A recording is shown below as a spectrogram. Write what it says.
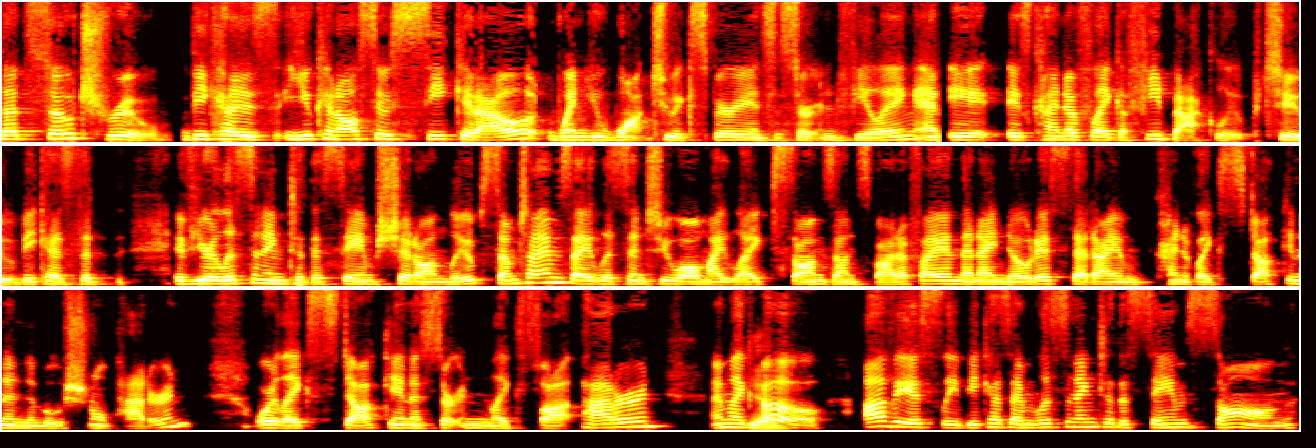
That's so true because you can also seek it out when you want to experience a certain feeling and it is kind of like a feedback loop too because the if you're listening to the same shit on loop sometimes i listen to all my liked songs on spotify and then i notice that i'm kind of like stuck in an emotional pattern or like stuck in a certain like thought pattern I'm like, yeah. oh, obviously, because I'm listening to the same song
